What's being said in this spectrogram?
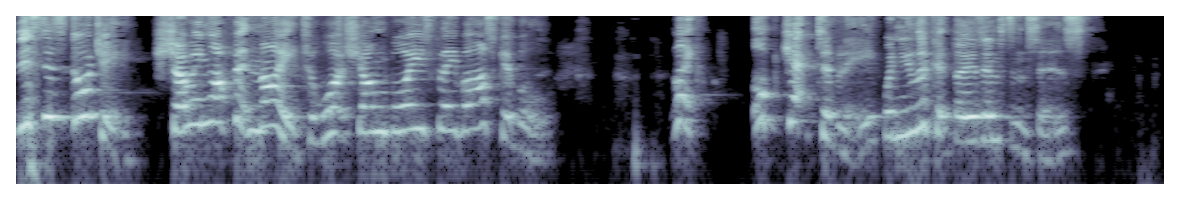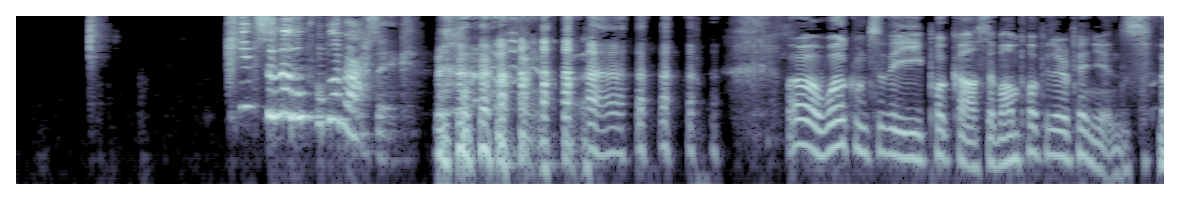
this is dodgy. Showing up at night to watch young boys play basketball. Like objectively, when you look at those instances, Keith's a little problematic. oh, welcome to the podcast of unpopular opinions.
